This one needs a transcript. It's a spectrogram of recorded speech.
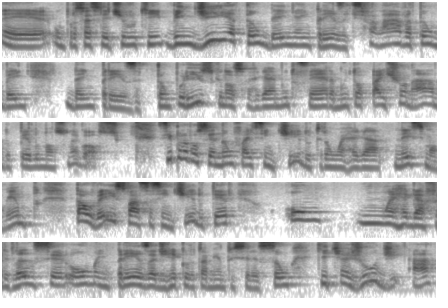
é, um processo seletivo que vendia tão bem a empresa, que se falava tão bem da empresa. Então, por isso que o nosso RH é muito fera, muito apaixonado pelo nosso negócio. Se para você não faz sentido ter um RH nesse momento, talvez faça sentido ter um um RH freelancer ou uma empresa de recrutamento e seleção que te ajude a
